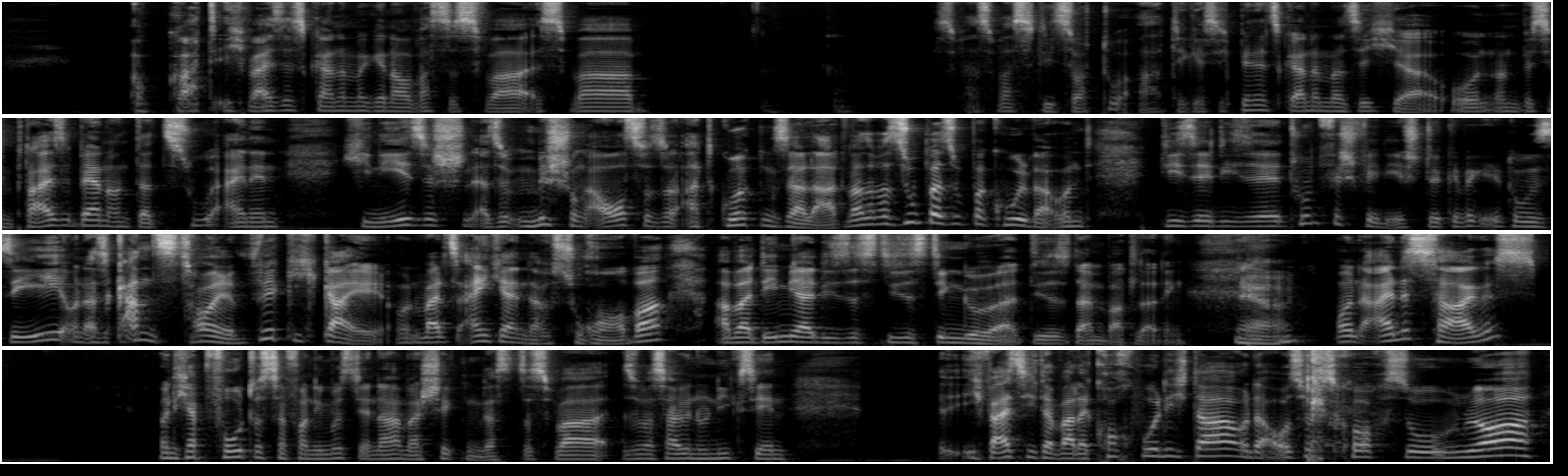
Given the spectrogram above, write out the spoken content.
Oh Gott, ich weiß jetzt gar nicht mehr genau, was es war. Es war. Es war was Risotto-artiges. Ich bin jetzt gar nicht mehr sicher. Und, und ein bisschen Preiselbeeren und dazu einen chinesischen, also Mischung aus, so eine Art Gurkensalat, was aber super, super cool war. Und diese, diese Thunfischfiletstücke, wirklich Rosé und also ganz toll, wirklich geil. Und weil es eigentlich ein Restaurant war, aber dem ja dieses, dieses Ding gehört, dieses Dein Butler-Ding. Ja. Und eines Tages, und ich habe Fotos davon, die musst ihr nachher mal schicken. Das, das war, sowas habe ich noch nie gesehen. Ich weiß nicht, da war der Koch wohl nicht da und der Aushilfskoch so, ja,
